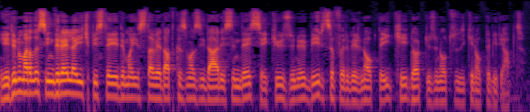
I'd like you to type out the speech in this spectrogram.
Yedi numaralı Cinderella iç pistte 7 Mayıs'ta Vedat Kızmaz idaresinde 800'ünü 1.01.2 400'ünü 32.1 yaptı.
